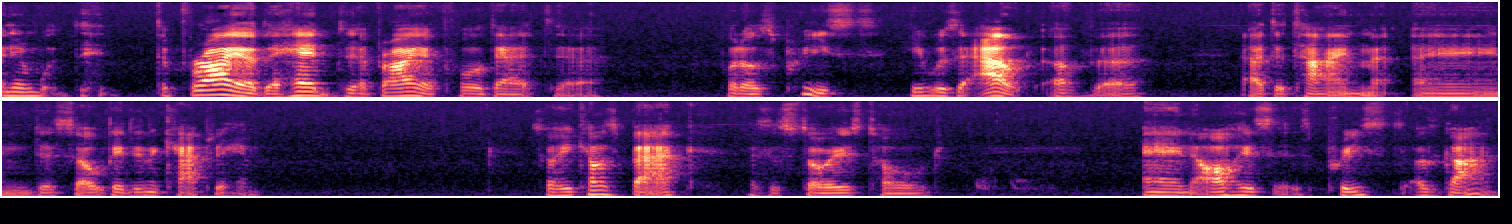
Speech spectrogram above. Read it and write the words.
and then the friar, the head the friar for that uh, for those priests, he was out of at the time, and so they didn't capture him. So he comes back, as the story is told, and all his, his priests are gone.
